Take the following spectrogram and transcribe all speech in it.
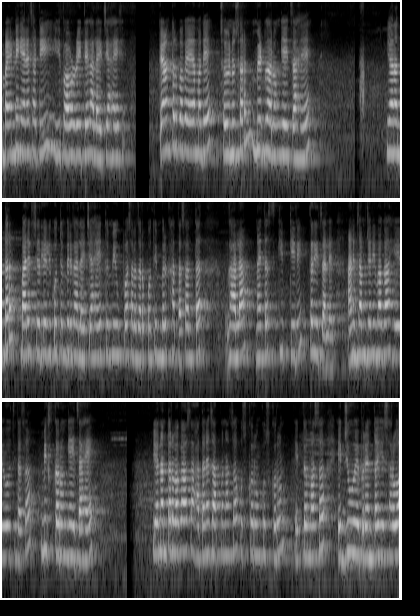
बाइंडिंग येण्यासाठी ही पावडर इथे घालायची आहे. त्यानंतर बघा यामध्ये चवीनुसार मीठ घालून घ्यायचं आहे. यानंतर बारीक चिरलेली कोथिंबीर घालायची आहे. तुम्ही उपवासाला जर कोथिंबीर खात असाल तर घाला नाहीतर स्किप केली तरी चालेल. आणि चमच्याने बघा हे व्यवस्थित असं मिक्स करून घ्यायचं आहे. यानंतर बघा असं हातानेच आपण असं कुस्करून कुस्करून एकदम असं एकजीव होईपर्यंत हे सर्व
